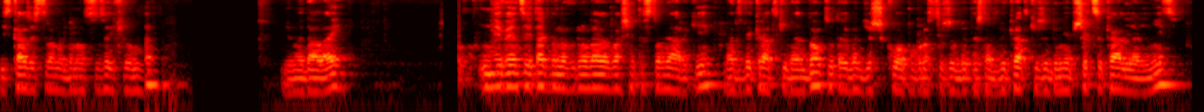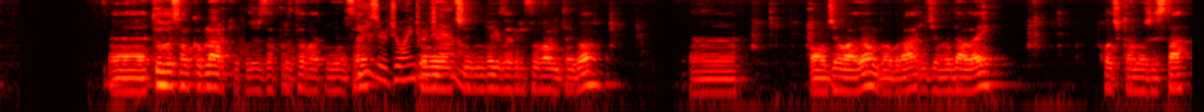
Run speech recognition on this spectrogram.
I z każdej strony będą safe roomy. Idziemy dalej. Mniej więcej tak będą wyglądały właśnie te stoniarki. Na dwie kratki będą. Tutaj będzie szkło po prostu, żeby też na dwie kratki, żeby nie przecykali ani nic. E, tu są koblarki, możesz zaprezentować mniej więcej. Tylko nie wiem, czy nie zagryfowali tego. E, o, działają, dobra, idziemy dalej. Chodź kamerzysta.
